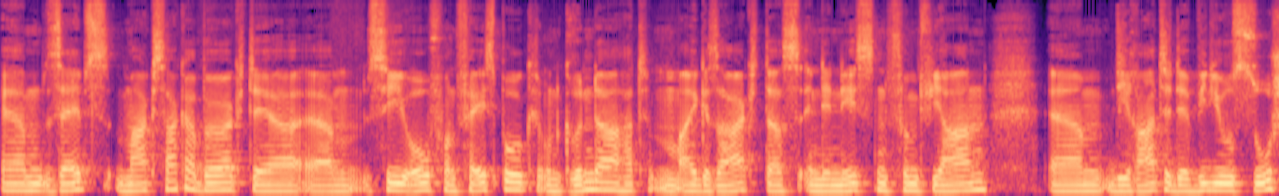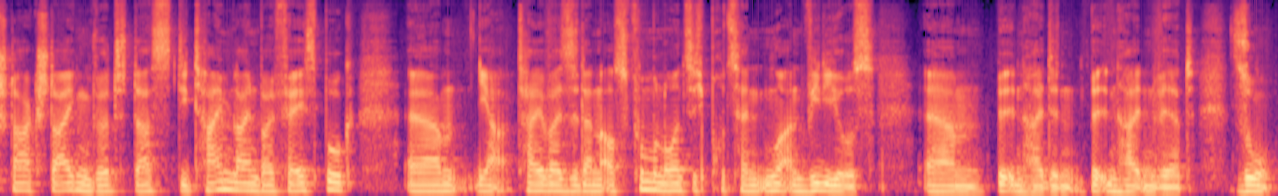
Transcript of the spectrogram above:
Ähm, selbst Mark Zuckerberg, der ähm, CEO von Facebook und Gründer, hat mal gesagt, dass in den nächsten fünf Jahren ähm, die Rate der Videos so stark steigen wird, dass die Timeline bei Facebook ähm, ja teilweise dann aus 95 Prozent nur an Videos ähm, beinhalten, beinhalten wird. So,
